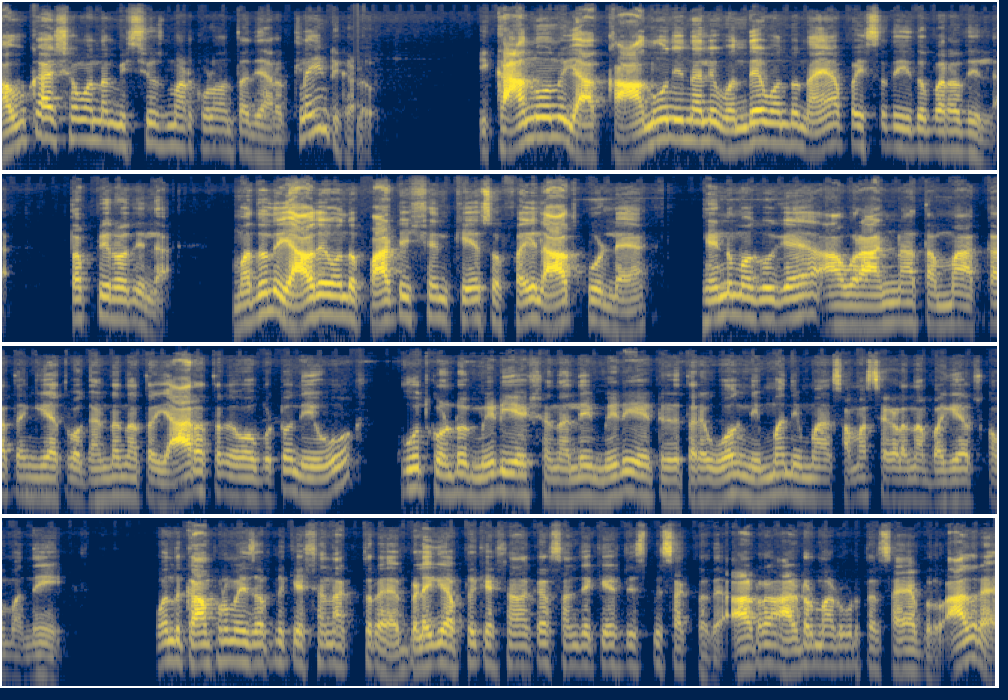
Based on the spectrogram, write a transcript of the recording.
ಅವಕಾಶವನ್ನು ಮಿಸ್ಯೂಸ್ ಮಾಡ್ಕೊಳ್ಳುವಂಥದ್ದು ಯಾರು? ಕ್ಲೈಂಟ್ಗಳು ಈ ಕಾನೂನು ಯಾ, ಕಾನೂನಿನಲ್ಲಿ ಒಂದೇ ಒಂದು ನಯ ಪೈಸದ ಇದು ಬರೋದಿಲ್ಲ. ತಪ್ಪಿರೋದಿಲ್ಲ. ಮೊದಲು ಯಾವುದೇ ಒಂದು ಪಾರ್ಟಿಷನ್ ಕೇಸು ಫೈಲ್ ಆದ ಕೂಡಲೇ ಹೆಣ್ಣು ಮಗುಗೆ ಅವರ ಅಣ್ಣ, ತಮ್ಮ, ಅಕ್ಕ, ತಂಗಿ ಅಥವಾ ಗಂಡನ ಹತ್ರ ಯಾರ ಹತ್ರ ಹೋಗ್ಬಿಟ್ಟು ನೀವು ಕೂತ್ಕೊಂಡು ಮೀಡಿಯೇಷನಲ್ಲಿ ಮೀಡಿಯೇಟರ್ ಇರ್ತಾರೆ, ಹೋಗಿ ನಿಮ್ಮ ನಿಮ್ಮ ಸಮಸ್ಯೆಗಳನ್ನು ಬಗೆಹರಿಸ್ಕೊಂಬನ್ನಿ ಒಂದು ಕಾಂಪ್ರಮೈಸ್ ಅಪ್ಲಿಕೇಶನ್ ಹಾಕ್ತಾರೆ, ಬೆಳಗ್ಗೆ ಅಪ್ಲಿಕೇಶನ್ ಹಾಕಿದ್ರೆ ಸಂಜೆ ಕೇಸ್ ಡಿಸ್ಮಿಸ್ ಆಗ್ತದೆ. ಆರ್ಡರ್ ಆರ್ಡ್ರ್ ಮಾಡಿಬಿಡ್ತಾರೆ ಸಾಹೇಬರು. ಆದರೆ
